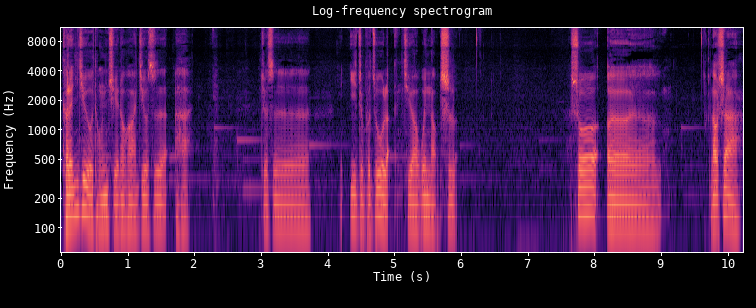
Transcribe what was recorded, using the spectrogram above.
可能就有同学的话就是啊，就是抑制不住了，就要问老师了，说呃，老师啊，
